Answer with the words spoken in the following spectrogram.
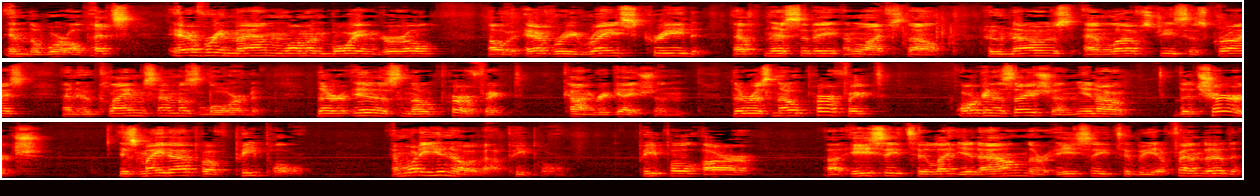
in the world. That's every man, woman, boy, and girl of every race, creed, ethnicity, and lifestyle who knows and loves Jesus Christ and who claims Him as Lord. There is no perfect congregation. There is no perfect organization. You know, the church is made up of people. And what do you know about people? People are uh, easy to let you down, they're easy to be offended,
